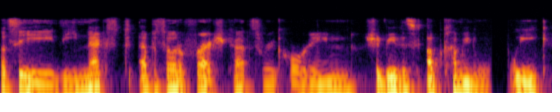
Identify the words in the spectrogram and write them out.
let's see. The next episode of Fresh Cuts recording should be this upcoming week.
